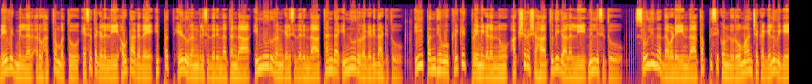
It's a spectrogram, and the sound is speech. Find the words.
ಡೇವಿಡ್ ಮಿಲ್ಲರ್ ಅರು ಹತ್ತೊಂಬತ್ತು ಎಸೆತಗಳಲ್ಲಿ ಔಟಾಗದೆ ಇಪ್ಪತ್ತೇಳು ರನ್ ಗಳಿಸಿದರಿಂದ ತಂಡ ಇನ್ನೂರು ರನ್ ಗಳಿಸಿದರಿಂದ ತಂಡ ಇನ್ನೂರು ರಗಡಿ ದಾಟಿತು. ಈ ಪಂದ್ಯವು ಕ್ರಿಕೆಟ್ ಪ್ರೇಮಿಗಳನ್ನು ಅಕ್ಷರಶಃ ತುದಿಗಾಲಲ್ಲಿ ನಿಲ್ಲಿಸಿತು. ಸೋಲಿನ ದವಡೆಯಿಂದ ತಪ್ಪಿಸಿಕೊಂಡು ರೋಮಾಂಚಕ ಗೆಲುವಿಗೆ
